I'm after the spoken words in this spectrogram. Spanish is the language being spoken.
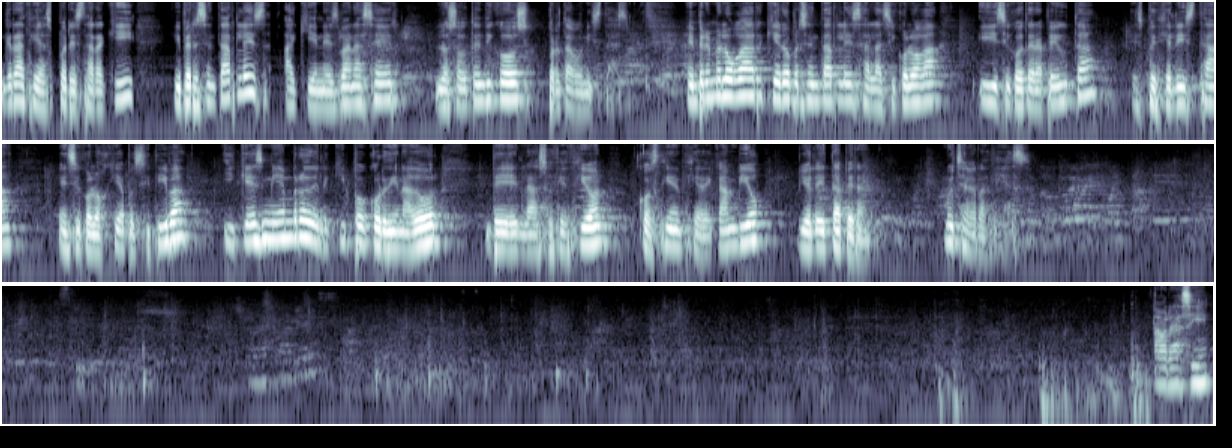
gracias por estar aquí y presentarles a quienes van a ser los auténticos protagonistas. En primer lugar, quiero presentarles a la psicóloga y psicoterapeuta, especialista en psicología positiva y que es miembro del equipo coordinador de la Asociación Conciencia de Cambio, Violeta Perán. Muchas gracias. Ahora sí.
